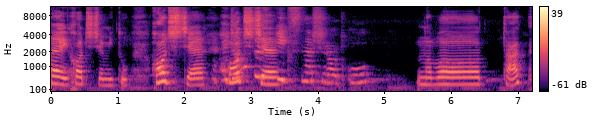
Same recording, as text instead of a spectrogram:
Hej, chodźcie mi tu. Chodźcie, Ej, chodźcie. jest X na środku? No bo tak,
